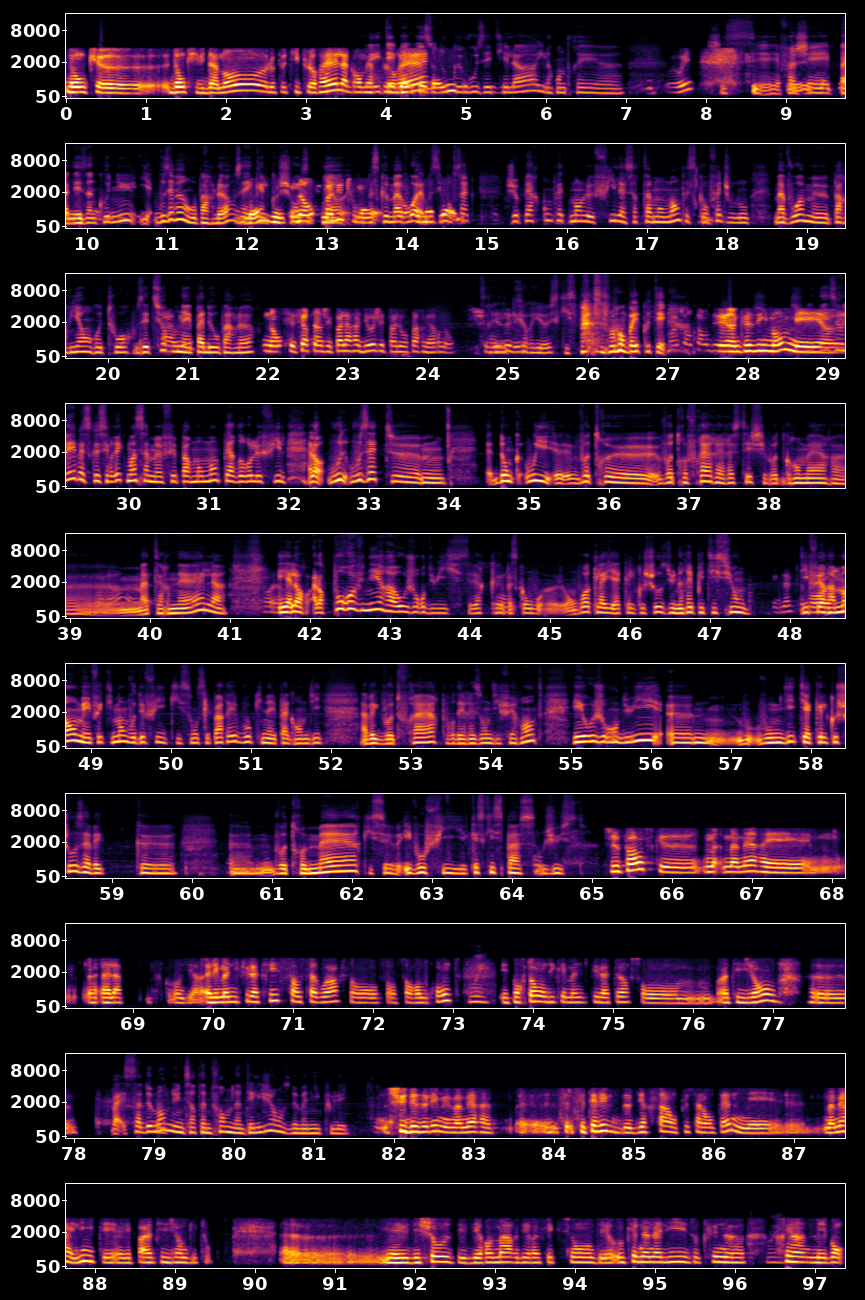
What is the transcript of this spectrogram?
Donc, euh, donc évidemment, le petit pleurait, la grand-mère pleurait. surtout que vous étiez là, il rentrait. Euh, oui. enfin, j'ai pas des inconnus. Vous avez un haut-parleur, vous avez quelque chose Non, pas du tout. Parce que ma voix, c'est pour ça que je perds complètement le fil à certains moments, parce qu'en fait, je ma voix me parvient en retour. Vous êtes sûr ah que vous n'avez pas de haut-parleur? Non, c'est certain. J'ai pas la radio, j'ai pas le haut-parleur, non. Je suis très curieuse ce qui se passe. Bon, bah écoutez. Moi, j'entends un grésillement, mais. Euh, Désolée, parce que c'est vrai que moi, ça me fait par moments perdre le fil. Alors, vous, vous êtes. Euh, donc oui, euh, votre votre frère est resté chez votre grand-mère maternelle. Et alors, alors pour revenir à aujourd'hui, c'est-à-dire que parce qu'on on voit que là il y a quelque chose d'une répétition différemment, mais effectivement, vos deux filles qui sont séparées, vous qui n'avez pas grandi avec votre frère pour des raisons différentes, et aujourd'hui, euh, vous, me dites qu'il y a quelque chose avec euh, euh, votre mère qui se, et vos filles. Qu'est-ce qui se passe au juste? Je pense que ma, ma mère est, elle a comment dire, elle est manipulatrice sans le savoir, sans s'en rendre compte. Et pourtant, on dit que les manipulateurs sont intelligents. Euh, bah, ça demande une certaine forme d'intelligence de manipuler. Je suis désolée, mais ma mère, euh, c'est terrible de dire ça en plus à l'antenne, mais euh, ma mère est limitée, elle n'est pas intelligente du tout. il y a eu des choses, des, remarques, des réflexions, des, aucune analyse, aucune rien. Mais bon,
